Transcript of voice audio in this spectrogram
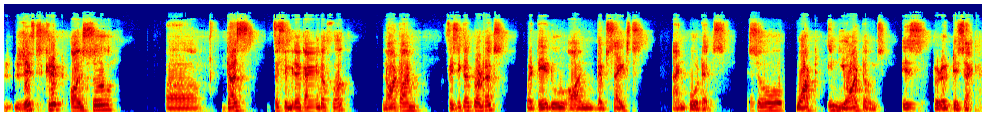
RiffScript also uh, does the similar kind of work, not on physical products, but they do on websites and portals. Yes. So, what in your terms is product design?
